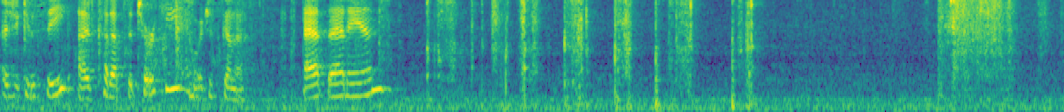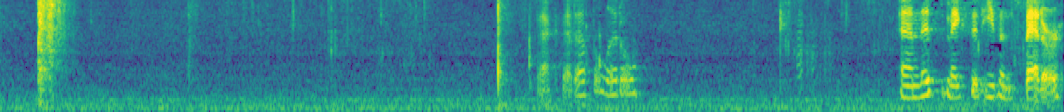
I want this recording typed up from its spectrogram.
As you can see, I've cut up the turkey and we're just gonna add that in. Back that up a little. And this makes it even better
